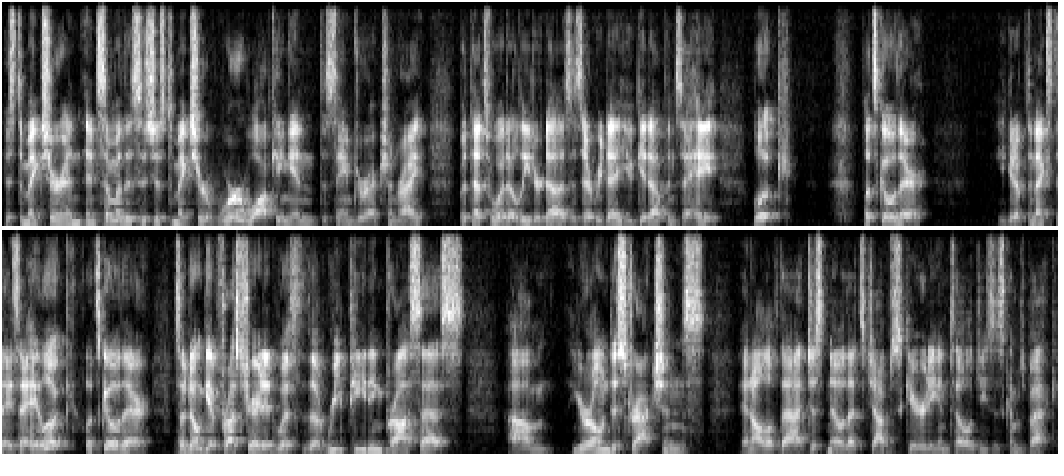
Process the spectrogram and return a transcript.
Is to make sure, and, and some of this is just to make sure we're walking in the same direction, right? But that's what a leader does. Is every day you get up and say, hey, look, let's go there. You get up the next day and say, hey, look, let's go there. So don't get frustrated with the repeating process, um, your own distractions, and all of that. Just know that's job security until Jesus comes back.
